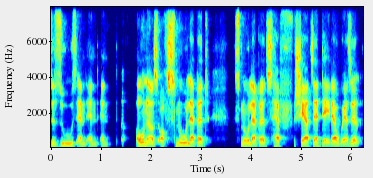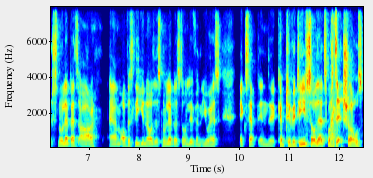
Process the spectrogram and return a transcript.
The zoos and and and owners of snow leopard snow leopards have shared their data where the snow leopards are. Um, obviously, you know the snow leopards don't live in the US except in the captivity, so that's what that shows.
